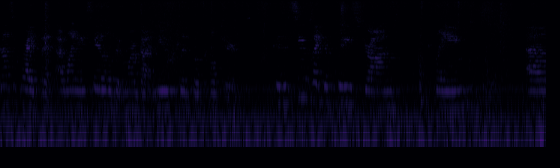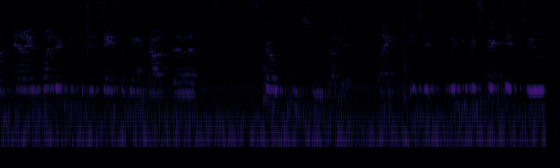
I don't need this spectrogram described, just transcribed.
not surprised, but I wanted to say a little bit more about new political culture. Because it seems like a pretty strong claim. Um, and I wonder if you could just say something about the scope conditions of it. Like, is it, would you restrict it to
